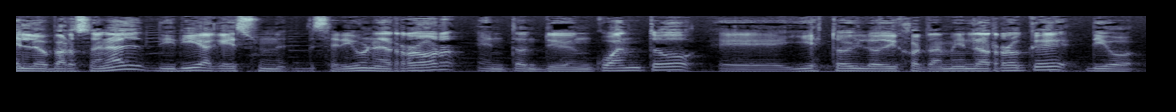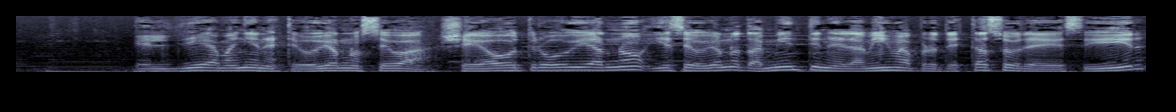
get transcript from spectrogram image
en lo personal diría que es un- sería un error en tanto y en cuanto, eh, y esto hoy lo dijo también la Roque, digo, el día de mañana este gobierno se va, llega otro gobierno y ese gobierno también tiene la misma protesta sobre decidir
